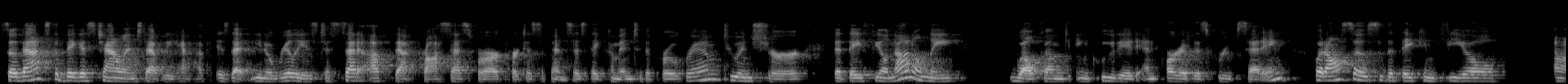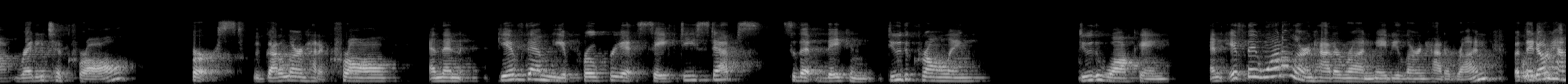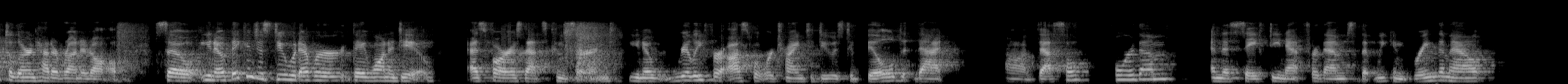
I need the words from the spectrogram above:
So that's the biggest challenge that we have is that you know really is to set up that process for our participants as they come into the program to ensure that they feel not only welcomed included and part of this group setting but also so that they can feel uh, ready to crawl first. We've got to learn how to crawl and then give them the appropriate safety steps so that they can do the crawling, do the walking, and if they want to learn how to run, maybe learn how to run, but they don't have to learn how to run at all. So, you know, they can just do whatever they want to do as far as that's concerned. You know, really for us, what we're trying to do is to build that uh, vessel for them and the safety net for them so that we can bring them out,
